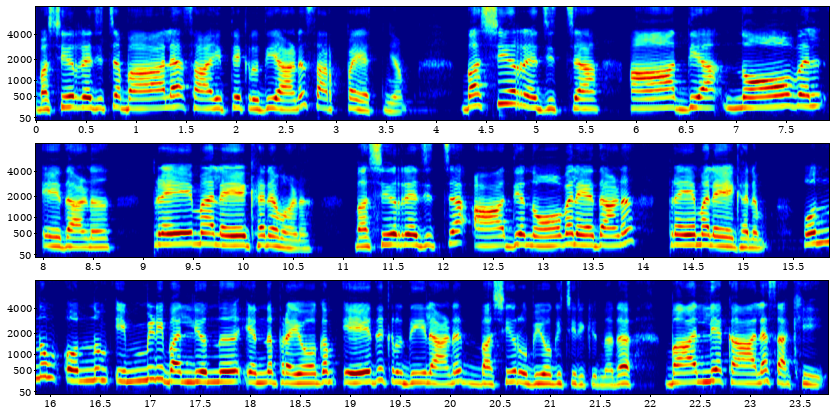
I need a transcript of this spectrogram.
ബഷീർ രചിച്ച ബാല സാഹിത്യ കൃതിയാണ് സർപ്പയജ്ഞം. ബഷീർ രചിച്ച ആദ്യ നോവൽ ഏതാണ്? പ്രേമലേഖനമാണ്. ബഷീർ രചിച്ച ആദ്യ നോവൽ ഏതാണ്? പ്രേമലേഖനം. ഒന്നും ഒന്നും ഇമ്മിണി ബല്യൊന്ന് എന്ന പ്രയോഗം ഏത് കൃതിയിലാണ് ബഷീർ ഉപയോഗിച്ചിരിക്കുന്നത്? ബാല്യകാല സഖി.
